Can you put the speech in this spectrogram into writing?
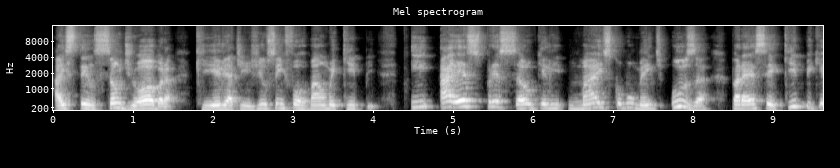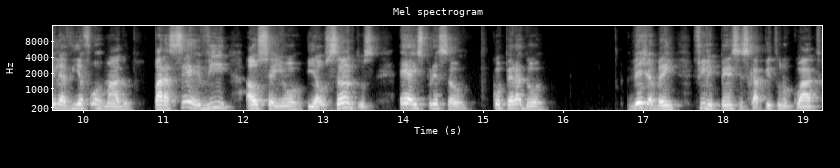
a extensão de obra que ele atingiu sem formar uma equipe. E a expressão que ele mais comumente usa para essa equipe que ele havia formado para servir ao Senhor e aos santos é a expressão cooperador. Veja bem, Filipenses capítulo 4,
